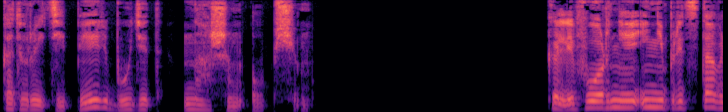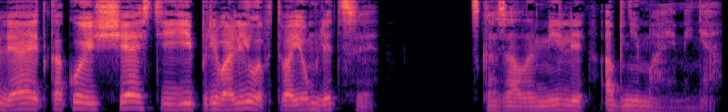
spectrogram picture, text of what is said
который теперь будет нашим общим. «Калифорния и не представляет, какое счастье ей привалило в твоем лице», — сказала Милли, обнимая меня.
